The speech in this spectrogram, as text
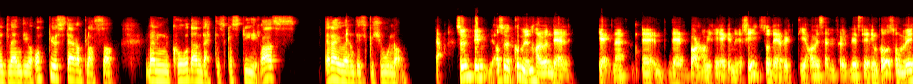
nødvendig å oppjustere plasser. Men hvordan dette skal styres, er det jo en diskusjon om. Ja, så altså, Kommunen har jo en del egne det er barnehager i egen regi, så det vil, de har vi selvfølgelig styring på. Så må vi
